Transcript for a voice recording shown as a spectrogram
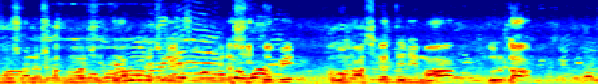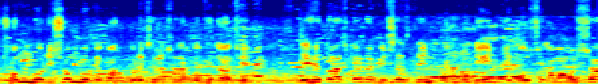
শ্মশানে সাধনায় সিদ্ধিলাভ করেছিলেন। এটা সিদ্ধপীঠ এবং আজকের দিনে মা দুর্গা শম্ভ নিশম্ভুকে বধ করেছিলেন সেটা কথিত আছে। যেহেতু আজকে একটা বিশেষ দিন, পূর্ণ দিন, এই কৌশিক অমাবস্যা,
